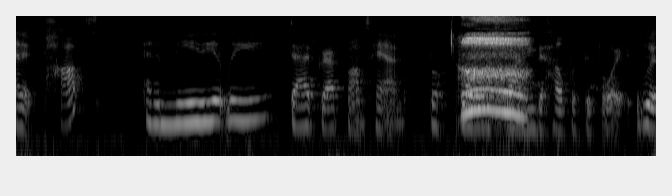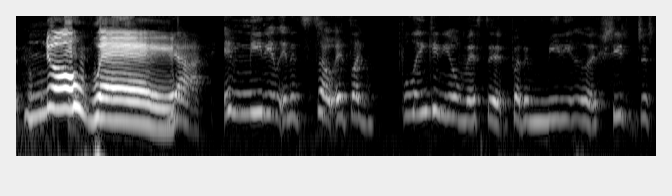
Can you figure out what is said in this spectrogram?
and it pops and immediately dad grabs mom's hand before starting to help with the boy with help with No way! Yeah, immediately and it's so it's like blink and you'll miss it, but immediately like she just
